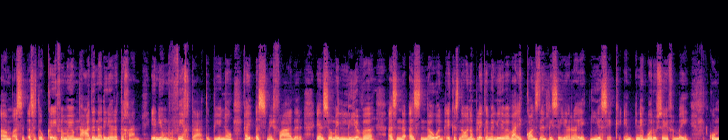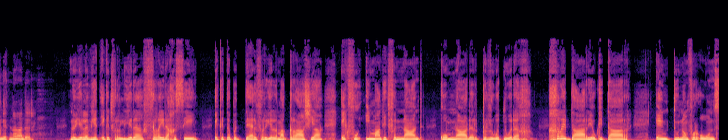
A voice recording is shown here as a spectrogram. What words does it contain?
um is dit is dit oukei okay vir my om nader na die Here te gaan en nie om weg te hard, you know. Hy is my Vader en so my lewe is is nou en ek is nou in 'n plek in my lewe waar ek constantly sê Here, ek is ek en en ek hoor hoe sê vir my kom net nader. Nou julle weet ek het verlede Vrydag gesê ek het 'n bederf vir julle maar Gracia, ek voel iemand het vanaand kom nader brood nodig. Gryp daar jou kitaar en doen hom vir ons.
